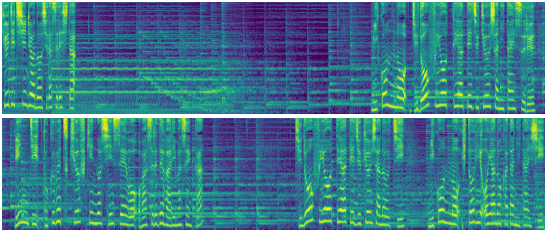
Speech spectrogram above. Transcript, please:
休日診療のお知らせでした。未婚の児童扶養手当受給者に対する臨時特別給付金の申請をお忘れではありませんか？児童扶養手当受給者のうち未婚の一人親の方に対し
